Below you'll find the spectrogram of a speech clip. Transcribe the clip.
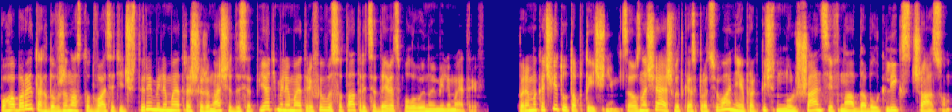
По габаритах довжина 124 мм, ширина 65 мм і висота 39,5 мм. Перемикачі тут оптичні. Це означає швидке спрацювання і практично нуль шансів на даблклік з часом.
